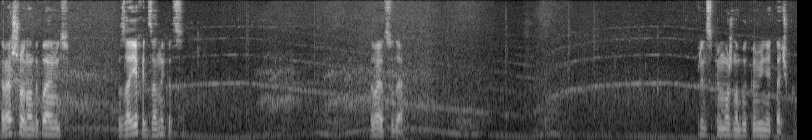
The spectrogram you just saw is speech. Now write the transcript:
Хорошо, надо куда-нибудь заехать, заныкаться. Давай вот сюда. В принципе, можно будет поменять тачку.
